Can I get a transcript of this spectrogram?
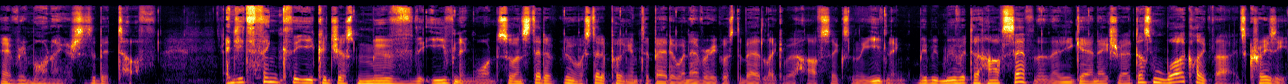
every morning, which is a bit tough. And you'd think that you could just move the evening one. So instead of you know, instead of putting him to bed or whenever he goes to bed, like about half six in the evening, maybe move it to half seven, and then you get an extra. It doesn't work like that. It's crazy.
